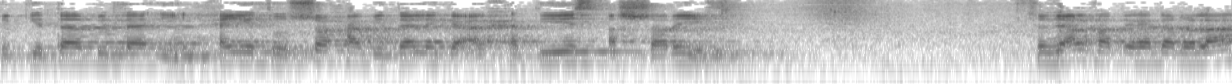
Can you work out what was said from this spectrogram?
fi kitabillahi haitsu sahha bidzalika al-hadis asy-syarif. Sejak Al-Fatihah itu adalah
